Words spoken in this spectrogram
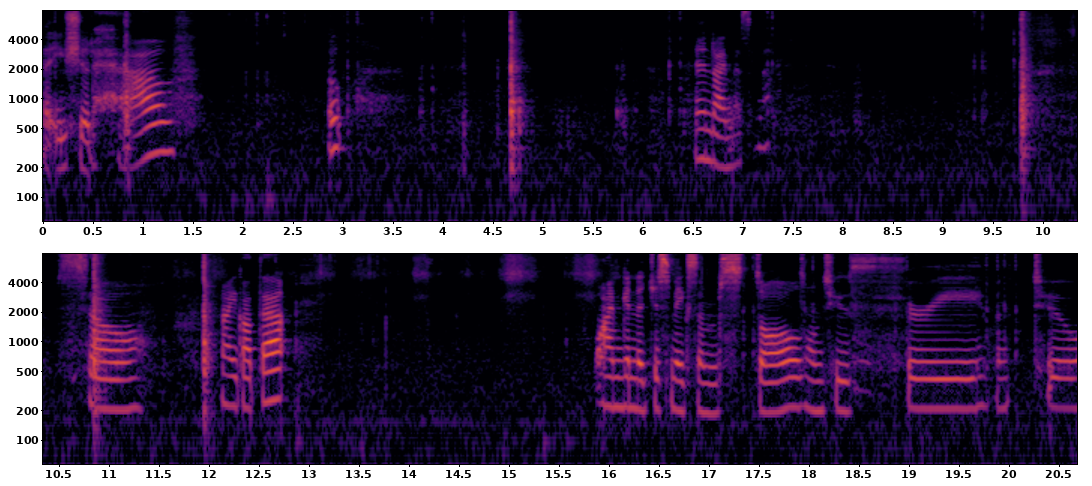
that you should have. Oh. And I'm messing up. So, now you got that. I'm gonna just make some stalls. One, two, three. One, two.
